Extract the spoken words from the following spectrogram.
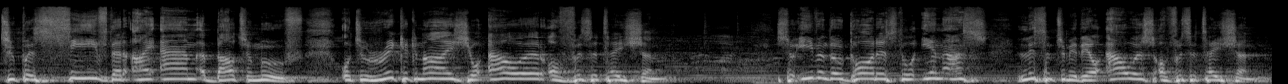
to perceive that I am about to move or to recognize your hour of visitation. So even though God is still in us, listen to me, there are hours of visitation.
